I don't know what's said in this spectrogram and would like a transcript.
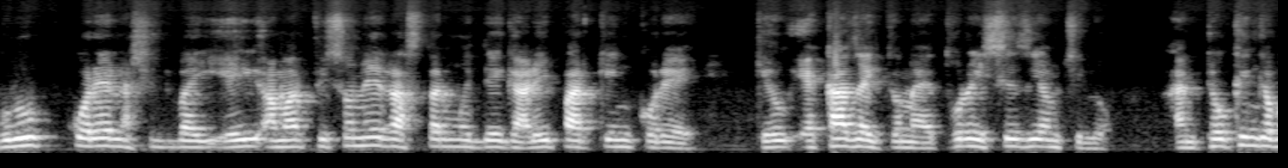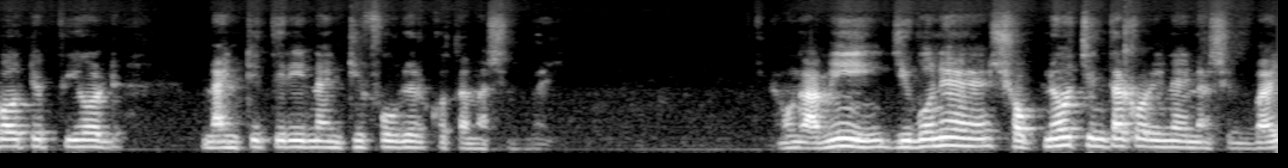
গ্রুপ করে, নাসিদ ভাই, এই আমার পিছনের রাস্তার মধ্যে গাড়ি পার্কিং করে কেউ একা যাইতো না, এত রেসিজিয়াম ছিল। I am talking about a period ninety three ninety four এর কথা, নাসিদ ভাই। এবং আমি জীবনে স্বপ্নেও চিন্তা করি নাই নাসিদ ভাই,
